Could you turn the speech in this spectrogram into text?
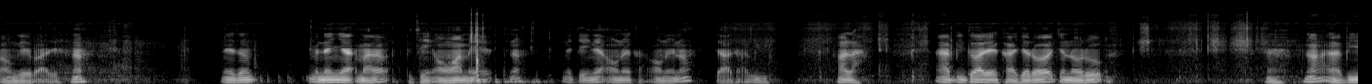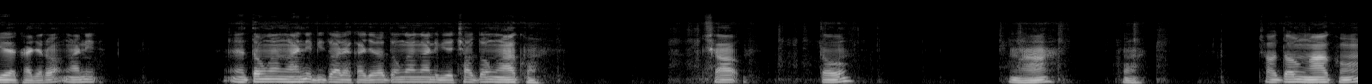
အောင်ခဲ့ပါတယ်နော်။အဲဆုံးမနေ့ညမှာတော့တစ်ချိန်အောင်ရမယ်နော်။နှစ်ချိန်နဲ့အောင်တဲ့ခါအောင်တယ်နော်။ကြားထားပြီ။ဟုတ်လား။အဲပြီးသွားတဲ့အခါကျတော့ကျွန်တော်တို့အဲနော်အဲပြီးတဲ့အခါကျတော့9နှစ်အဲ3 5နှစ်ပြီးသွားတဲ့အခါကျတော့3 5 5နှစ်ပြီး6 3 5ခွန်6 3 5ခွန် 635ခွန်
